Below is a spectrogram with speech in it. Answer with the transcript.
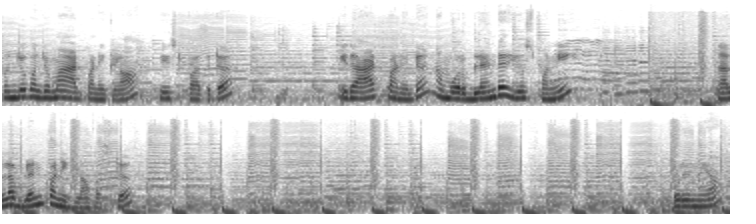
கொஞ்சம் கொஞ்சமாக ஆட் பண்ணிக்கலாம். டேஸ்ட் பார்த்துட்டு. இதை ஆட் பண்ணிவிட்டு நம்ம ஒரு பிளெண்டர் யூஸ் பண்ணி நல்லா பிளெண்ட் பண்ணிக்கலாம் ஃபஸ்ட்டு பொறுமையாக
